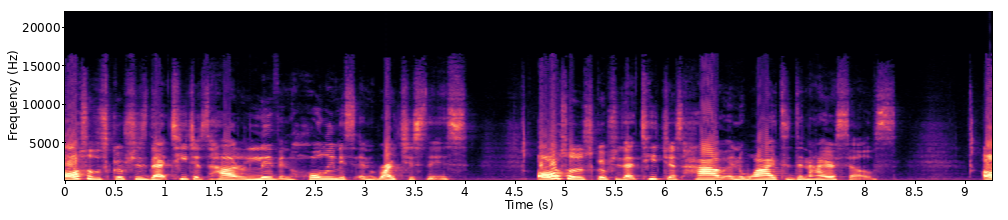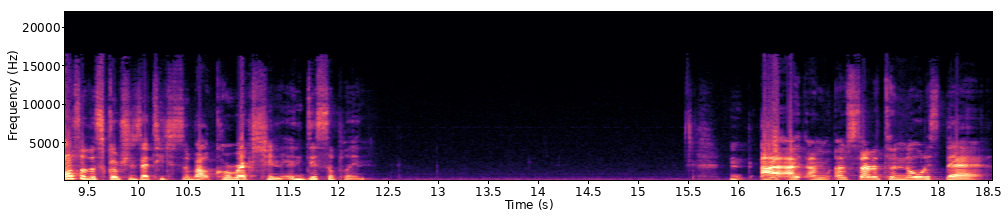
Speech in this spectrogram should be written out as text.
Also, the scriptures that teach us how to live in holiness and righteousness. Also, the scriptures that teach us how and why to deny ourselves. Also, the scriptures that teach us about correction and discipline. I, I I'm I'm starting to notice that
